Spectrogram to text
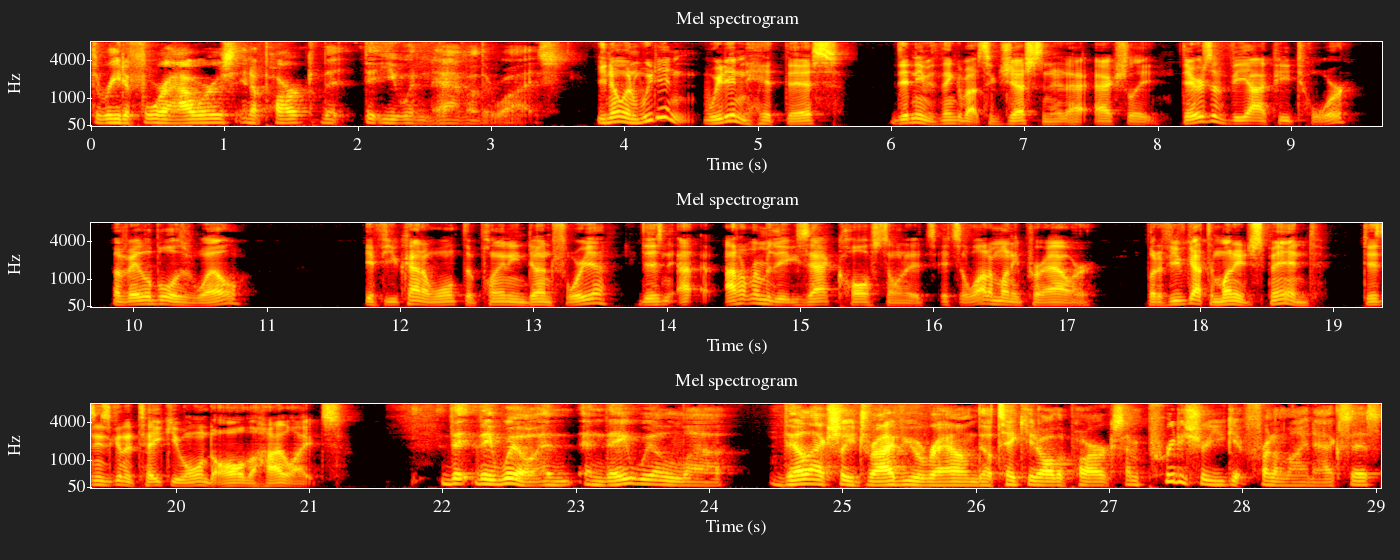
three to four hours in a park that, that you wouldn't have otherwise. You know, and we didn't we didn't hit this. Didn't even think about suggesting it. Actually, there's a VIP tour available as well. If you kind of want the planning done for you, Disney. I, I don't remember the exact cost on it. It's it's a lot of money per hour. But if you've got the money to spend, Disney's going to take you on to all the highlights. They they will, and and they will. Uh, they'll actually drive you around. They'll take you to all the parks. I'm pretty sure you get front of line access.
